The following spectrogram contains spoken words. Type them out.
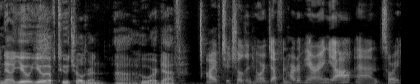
Now you you have two children uh, who are deaf. I have two children who are deaf and hard of hearing, yeah. And sorry,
